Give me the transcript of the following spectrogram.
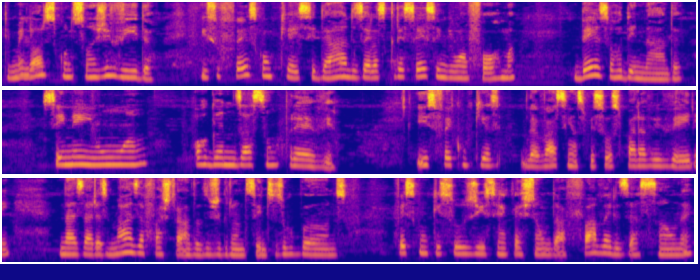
de melhores condições de vida. Isso fez com que as cidades elas crescessem de uma forma desordenada, sem nenhuma organização prévia. Isso fez com que levassem as pessoas para viverem nas áreas mais afastadas dos grandes centros urbanos, fez com que surgisse a questão da favelização, né?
